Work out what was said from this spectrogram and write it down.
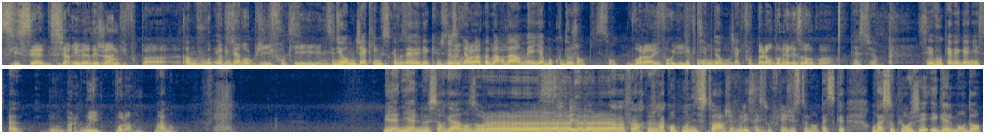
si c'est arrivé à des gens qu'il ne faut pas, Comme vous, faut pas qu'ils se replient, faut qu'ils... C'est du homejacking, ce que vous avez vécu. C'est un terme un peu quoi. barbare, mais il y a beaucoup de gens qui sont, Voilà, il faut, il Victime de homejacking. il faut pas leur donner raison, quoi. bien sûr. C'est vous qui avez gagné, c'est pas eux, Oui, voilà. vraiment. Mélanie, elle nous se regarde en disant oh là là là là là là là là là là, va falloir que je raconte mon histoire. Je vais vous laisser souffler justement parce que on va se plonger également dans,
